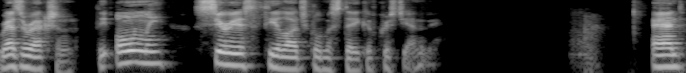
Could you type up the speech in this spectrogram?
Resurrection the only serious theological mistake of Christianity. And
